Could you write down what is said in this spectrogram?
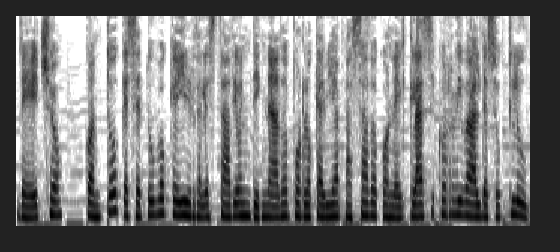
De hecho, contó que se tuvo que ir del estadio indignado por lo que había pasado con el clásico rival de su club.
